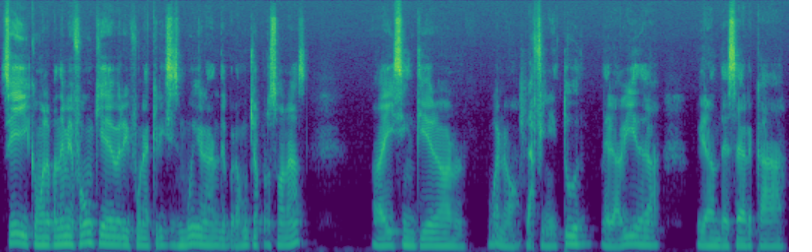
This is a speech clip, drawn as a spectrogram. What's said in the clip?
sí, como la pandemia fue un quiebre y fue una crisis muy grande para muchas personas, Ahí sintieron, bueno, la finitud de la vida, vieron de cerca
